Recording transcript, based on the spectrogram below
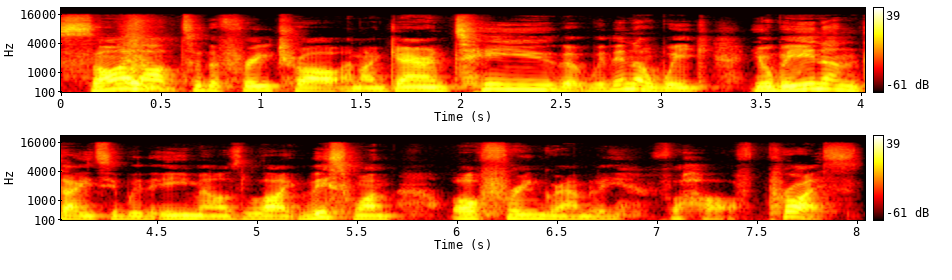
Sign up to the free trial and I guarantee you that within a week you'll be inundated with emails like this one offering Grammarly for half price.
